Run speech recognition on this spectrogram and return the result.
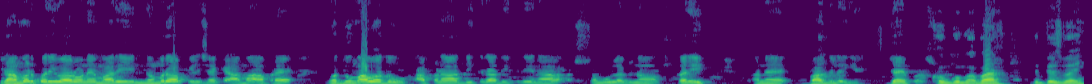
બ્રાહ્મણ પરિવારોને મારી નમ્ર અપીલ છે કે આમાં આપણે વધુમાં વધુ આપણા દીકરા દીકરીના સમૂહ લગ્ન કરી અને ભાગ લઈએ. જય પરશુ ખૂબ ખૂબ આભાર દીપેશભાઈ.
